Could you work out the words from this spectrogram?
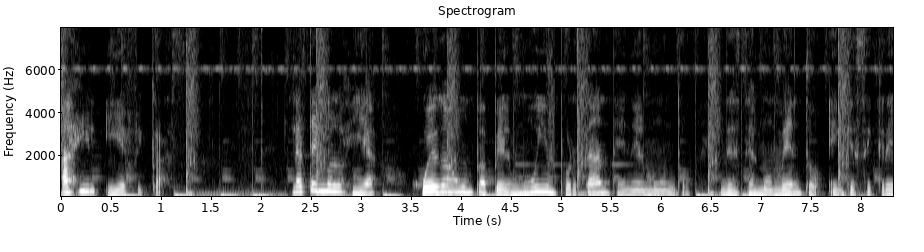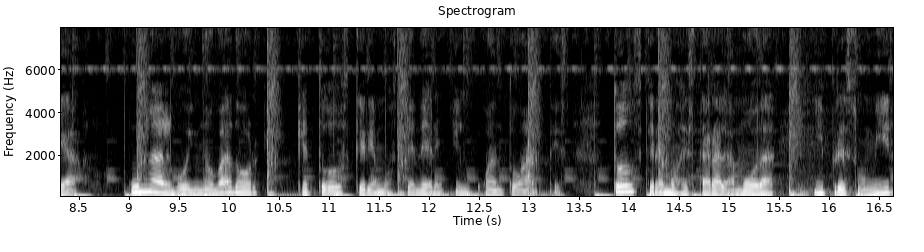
ágil y eficaz. La tecnología juega un papel muy importante en el mundo desde el momento en que se crea un algo innovador que todos queremos tener en cuanto antes. Todos queremos estar a la moda y presumir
